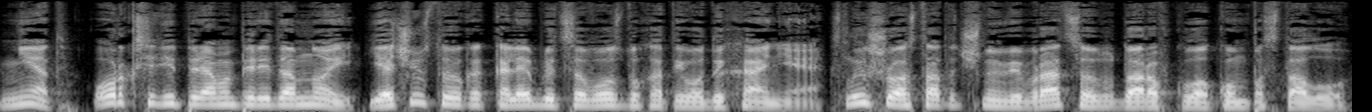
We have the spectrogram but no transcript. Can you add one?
Нет, орк сидит прямо передо мной. Я чувствую, как колеблется воздух от его дыхания. Слышу остаточную вибрацию от ударов кулаком по столу.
